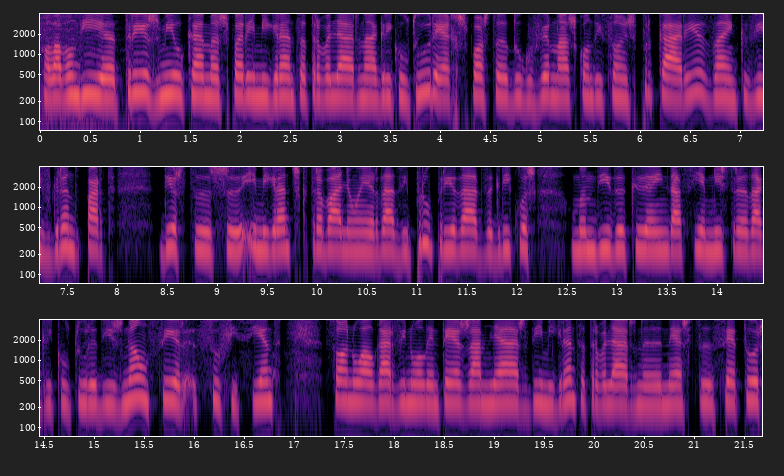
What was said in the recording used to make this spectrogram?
Olá, bom dia. 3 mil camas para imigrantes a trabalhar na agricultura é a resposta do governo às condições precárias em que vive grande parte destes eh, imigrantes que trabalham em herdades e propriedades agrícolas, uma medida que ainda assim a Ministra da Agricultura diz não ser suficiente. Só no Algarve e no Alentejo há milhares de imigrantes a trabalhar neste setor,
